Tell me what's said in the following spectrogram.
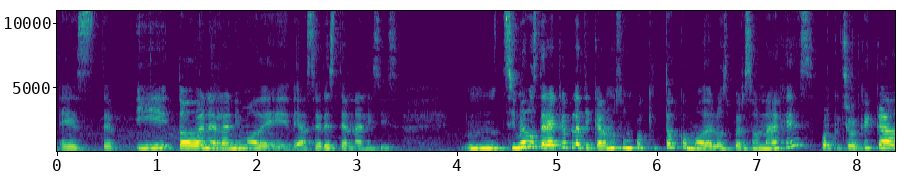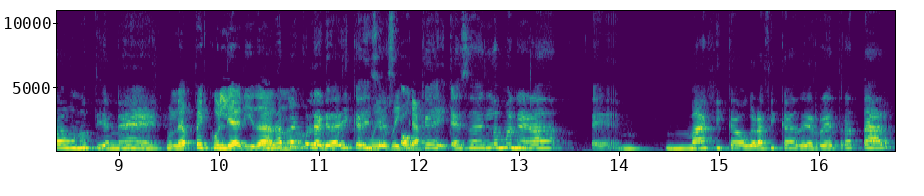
este, y todo en el ánimo de, de hacer este análisis. Mm, sí me gustaría que platicáramos un poquito como de los personajes, porque creo que cada uno tiene... Una peculiaridad. Una peculiaridad y que dices, ok, esa es la manera eh, mágica o gráfica de retratar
